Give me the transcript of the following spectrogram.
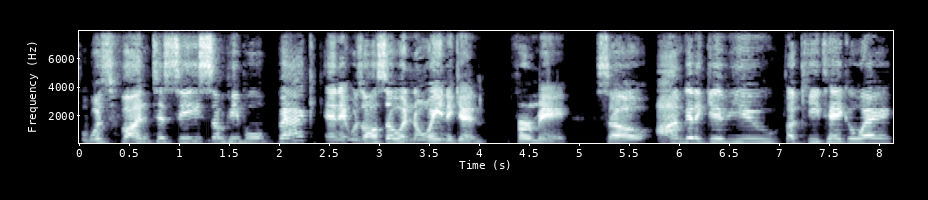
was fun to see some people back and it was also annoying again for me. So i'm gonna give you a key takeaway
